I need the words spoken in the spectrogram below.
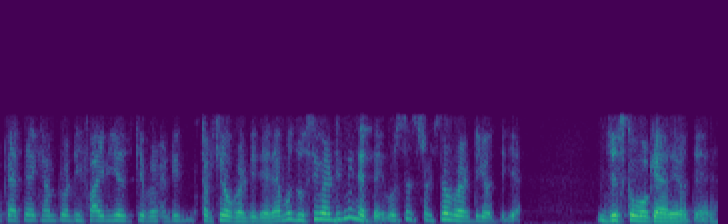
کہتے ہیں کہ ہم ٹوئنٹی فائیو ایئرس کی وارنٹی اسٹرکچرل وارنٹی دے رہے ہیں۔ وہ دوسری وارنٹی نہیں دیتے، اس سے اسٹرکچرل وارنٹی ہوتی ہے، جس کو وہ کہہ رہے ہوتے ہیں۔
